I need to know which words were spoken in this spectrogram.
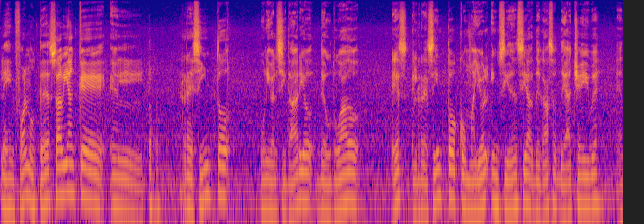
Les informo. ¿Ustedes sabían que el recinto universitario de Utuado es el recinto con mayor incidencia de casos de HIV en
